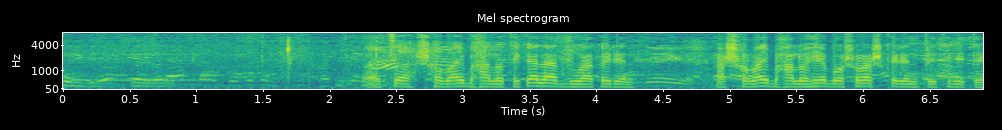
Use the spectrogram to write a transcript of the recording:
পড়ে আচ্ছা সবাই ভালো থেকেন আর দোয়া করেন। আর সবাই ভালো হয়ে বসবাস করেন পৃথিবীতে।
